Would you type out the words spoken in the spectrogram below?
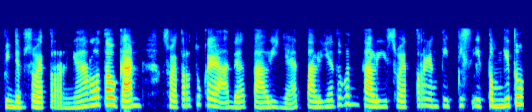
pinjam sweaternya lo tau kan? Sweater tuh kayak ada talinya. Talinya tuh kan tali sweater yang tipis hitam gitu.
